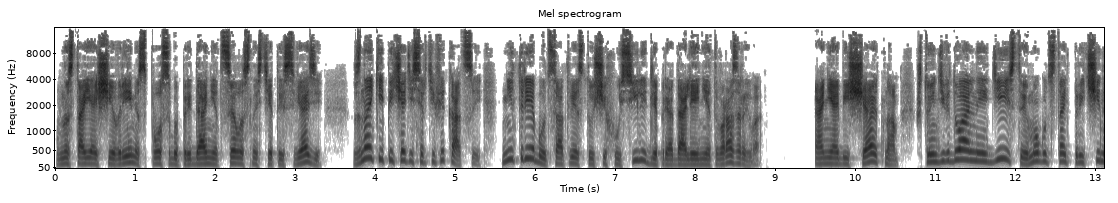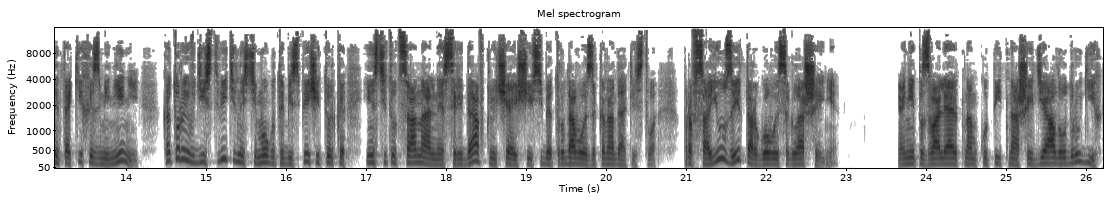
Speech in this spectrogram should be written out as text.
В настоящее время способы придания целостности этой связи, знаки печати сертификации, не требуют соответствующих усилий для преодоления этого разрыва. Они обещают нам, что индивидуальные действия могут стать причиной таких изменений, которые в действительности могут обеспечить только институциональная среда, включающая в себя трудовое законодательство, профсоюзы и торговые соглашения. Они позволяют нам купить наши идеалы у других,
